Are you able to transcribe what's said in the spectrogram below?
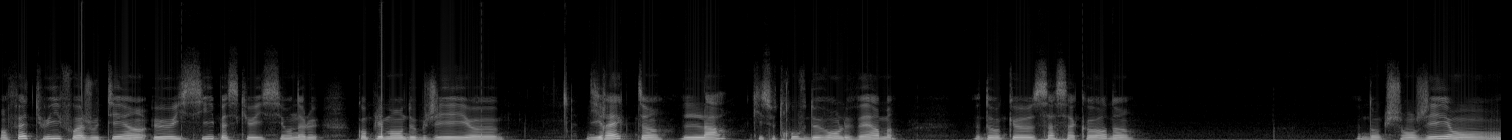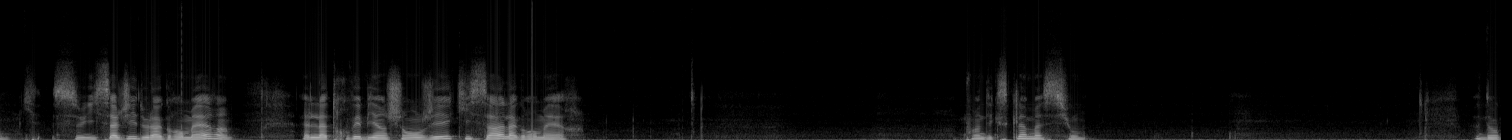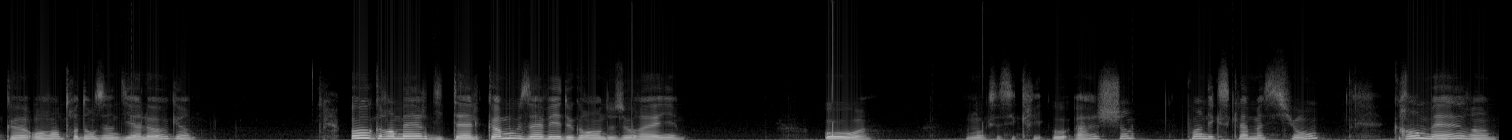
En fait, oui, il faut ajouter un E ici, parce que ici, on a le complément d'objet euh, direct, là, qui se trouve devant le verbe. Donc, euh, ça s'accorde. Donc, changer, on... il s'agit de la grand-mère. Elle l'a trouvé bien changé. Qui ça, la grand-mère? Point d'exclamation. Donc euh, on rentre dans un dialogue. Oh grand-mère, dit-elle, comme vous avez de grandes oreilles. Oh, donc ça s'écrit OH, point d'exclamation. Grand-mère.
